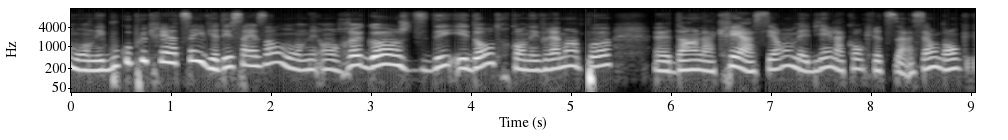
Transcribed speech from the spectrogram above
où on est beaucoup plus créatif, il y a des saisons où on, on regorge d'idées et d'autres qu'on n'est vraiment pas euh, dans la création, mais bien la concrétisation. Donc,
